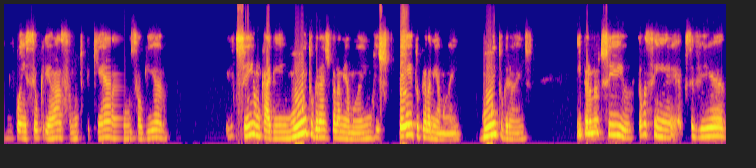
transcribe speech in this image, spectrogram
me conheceu criança, muito pequena, o Salgueiro, ele tinha um carinho muito grande pela minha mãe, um respeito pela minha mãe, muito grande, e pelo meu tio. Então, assim, você vê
